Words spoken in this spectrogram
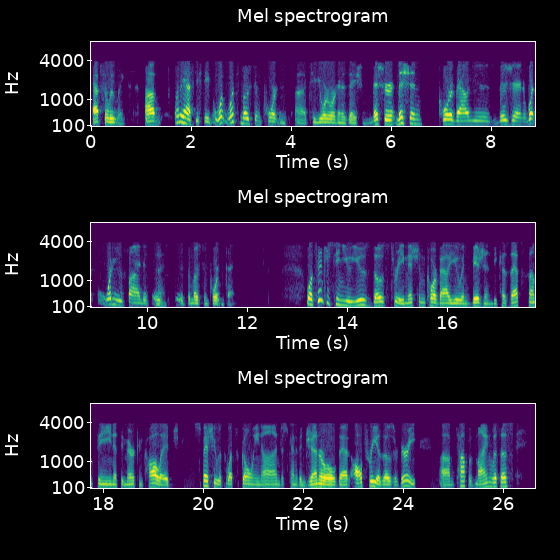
Absolutely. Um, let me ask you, Steve, what, what's most important uh, to your organization? Mission, mission, core values, vision. What what do you find is, is, is the most important thing? Well, it's interesting you use those three mission, core value, and vision because that's something at the American College especially with what's going on, just kind of in general, that all three of those are very um, top of mind with us.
